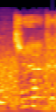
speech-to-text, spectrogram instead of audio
我知。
